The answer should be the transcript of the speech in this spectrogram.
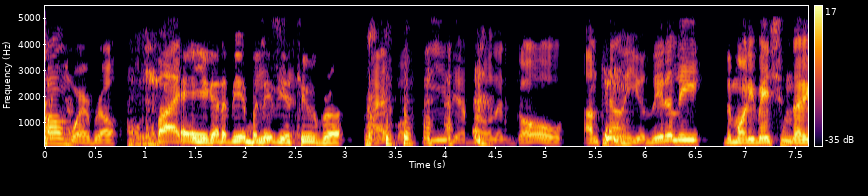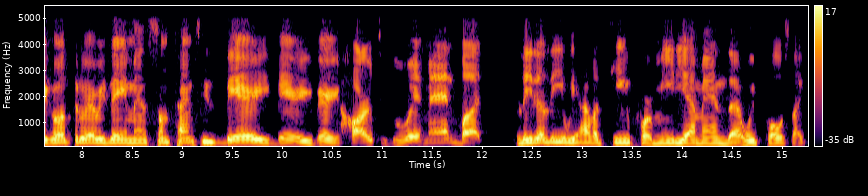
somewhere, bro. But Hey, you gotta be in Bolivia too, bro. Right, Bolivia, bro. Let's go. I'm telling you, literally, the motivation that I go through every day, man. Sometimes it's very, very, very hard to do it, man. But literally, we have a team for media, man, that we post like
